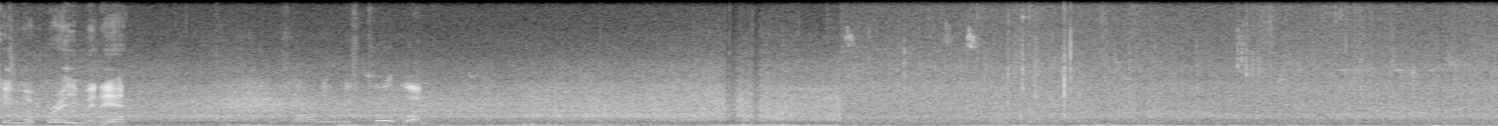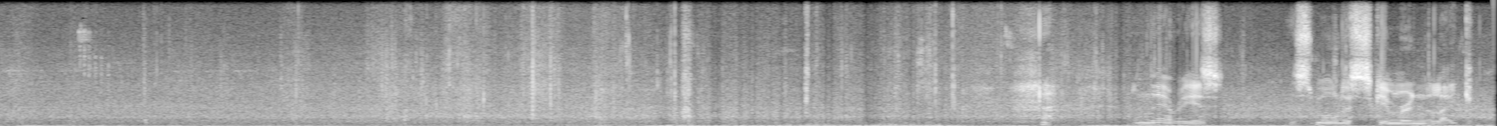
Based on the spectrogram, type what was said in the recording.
skimmer bream in here. And finally we've caught one. And there he is, the smallest skimmer in the lake.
